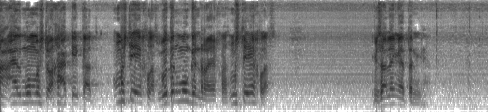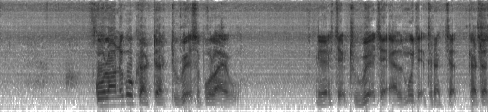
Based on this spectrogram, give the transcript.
Nah ilmu mesti hakikat, mesti ikhlas. Bukan mungkin ra ikhlas, mesti ikhlas. Misalnya ngeten nggih. Kula niku gadah dhuwit 10.000. Nggih, cek dhuwit, cek ilmu, cek derajat. Gadah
